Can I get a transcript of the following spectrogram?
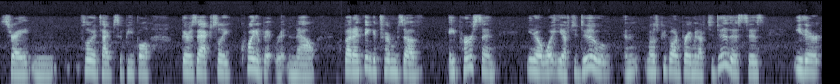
straight and fluid types of people. There's actually quite a bit written now. But I think in terms of a person, you know, what you have to do, and most people aren't brave enough to do this, is either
